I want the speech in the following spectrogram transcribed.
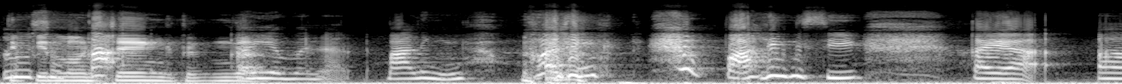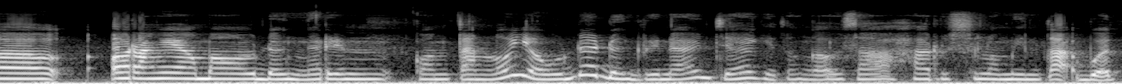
lu suka lonceng gitu Oh enggak iya benar. Paling paling paling sih kayak eh, orang yang mau dengerin konten lo ya udah dengerin aja gitu. nggak usah harus lo minta buat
